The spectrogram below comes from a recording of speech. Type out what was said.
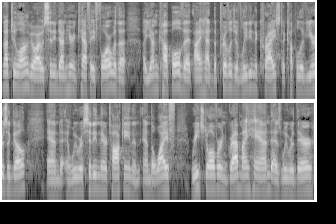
Not too long ago, I was sitting down here in Cafe 4 with a, a young couple that I had the privilege of leading to Christ a couple of years ago. And, and we were sitting there talking, and, and the wife reached over and grabbed my hand as we were there,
